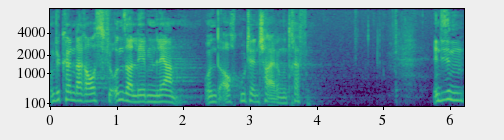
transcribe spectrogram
und wir können daraus für unser Leben lernen und auch gute Entscheidungen treffen. In diesem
